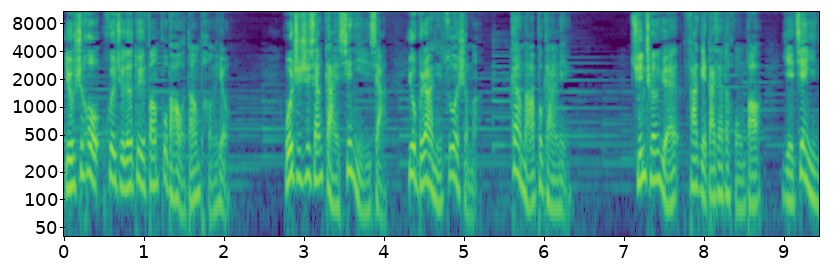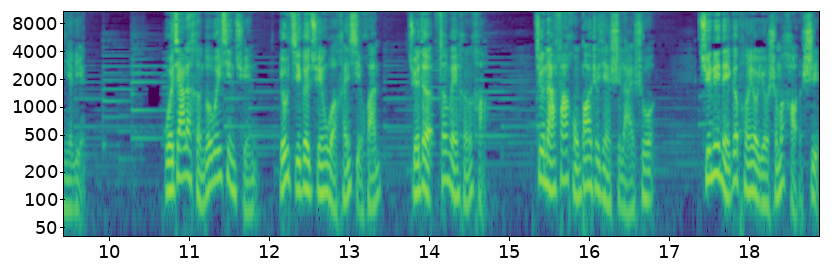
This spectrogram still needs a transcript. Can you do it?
有时候会觉得对方不把我当朋友。我只是想感谢你一下，又不让你做什么，干嘛不敢领？群成员发给大家的红包也建议你领。我加了很多微信群，有几个群我很喜欢，觉得氛围很好。就拿发红包这件事来说，群里哪个朋友有什么好事，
